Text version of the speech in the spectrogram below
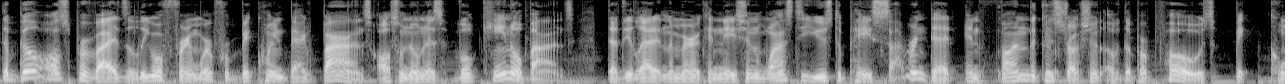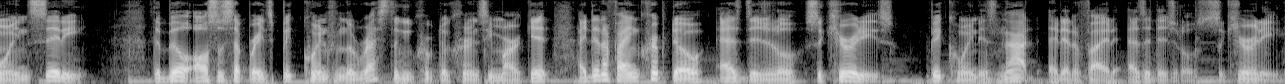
The bill also provides a legal framework for Bitcoin backed bonds, also known as volcano bonds, that the Latin American nation wants to use to pay sovereign debt and fund the construction of the proposed Bitcoin city. The bill also separates Bitcoin from the rest of the cryptocurrency market, identifying crypto as digital securities. Bitcoin is not identified as a digital security.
